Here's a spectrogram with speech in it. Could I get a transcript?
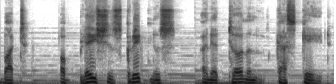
but oblation's greatness an eternal cascade.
